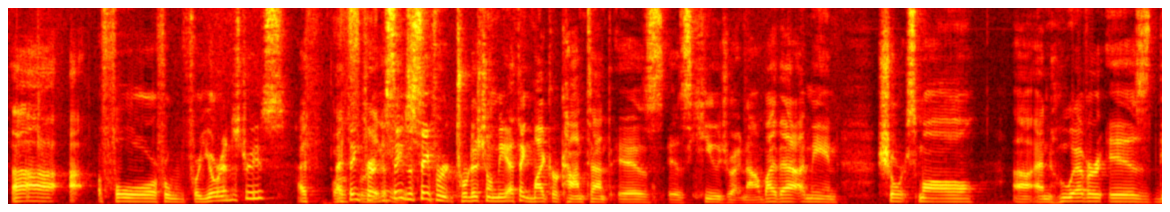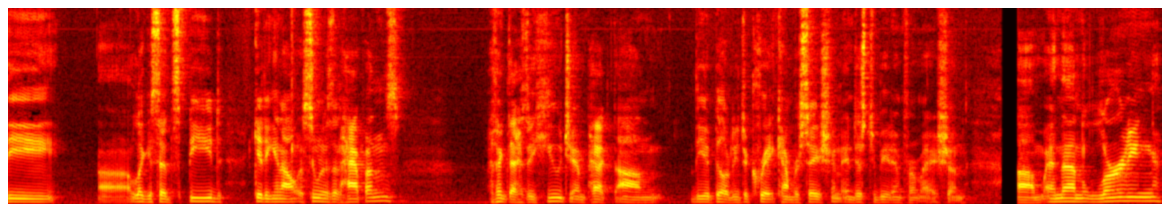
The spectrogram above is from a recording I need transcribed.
For for, for your industries, I, I think for for, any safe to say for traditional media, I think micro content is is huge right now. By that I mean short, small, uh, and whoever is the uh, like I said, speed getting it out as soon as it happens. I think that has a huge impact on the ability to create conversation and distribute information, um, and then learning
